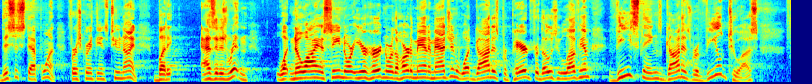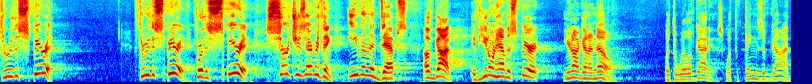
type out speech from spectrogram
This is step one. 1 Corinthians 2 9. But it, as it is written, what no eye has seen, nor ear heard, nor the heart of man imagined, what God has prepared for those who love him, these things God has revealed to us through the Spirit. Through the Spirit. For the Spirit searches everything, even the depths of God. If you don't have the Spirit, you're not going to know what the will of God is, what the things of God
